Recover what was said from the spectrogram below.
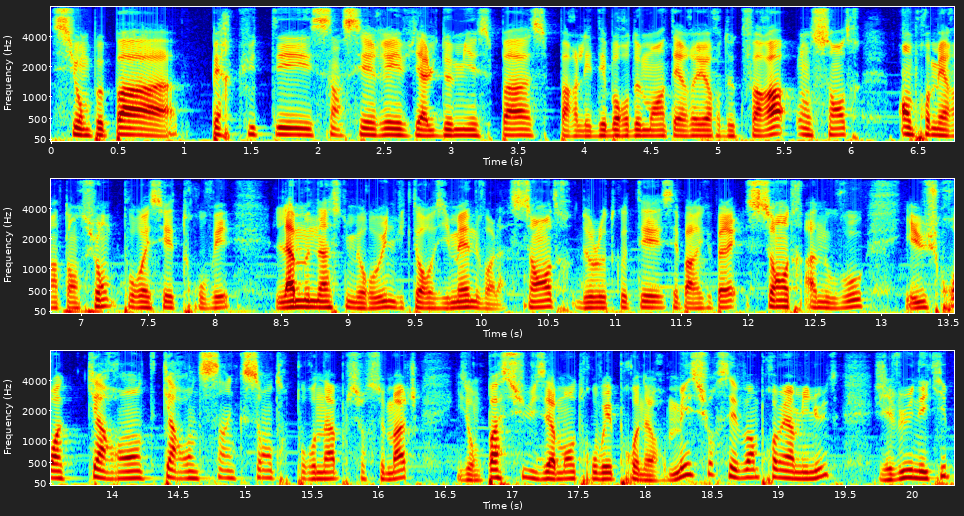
Si on ne peut pas percuter, s'insérer via le demi-espace par les débordements intérieurs de Kfara, on centre en première intention pour essayer de trouver la menace numéro 1, Victor Osimhen, voilà, centre, de l'autre côté c'est pas récupéré, centre à nouveau, il y a eu je crois 40, 45 centres pour Naples sur ce match, ils n'ont pas suffisamment trouvé preneur, mais sur ces 20 premières minutes, j'ai vu une équipe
